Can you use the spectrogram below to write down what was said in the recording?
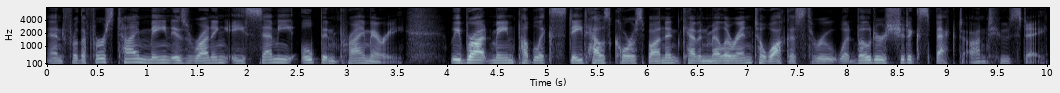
and for the first time, Maine is running a semi open primary. We brought Maine Public State House correspondent Kevin Miller in to walk us through what voters should expect on Tuesday.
